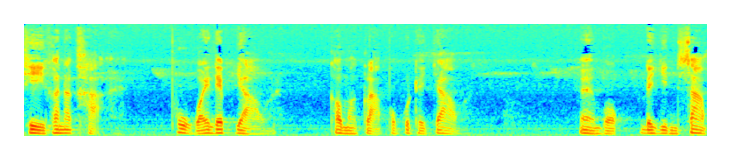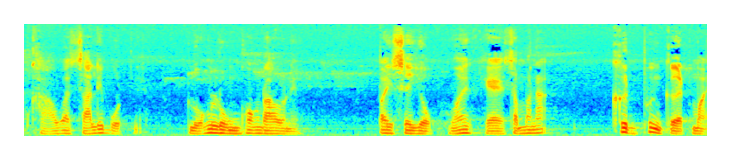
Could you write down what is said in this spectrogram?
ทีขณขะ ผู้ไว้เล็บยาว เข้ามากราบพระพุทธเจ้าบอกได้ยินทราบข่าวว่าสารีบุตรหลวงลุงของเราเนี่ย ไปสยบหัวแก่สมณะขึ้นเพิ่งเกิดใหม่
